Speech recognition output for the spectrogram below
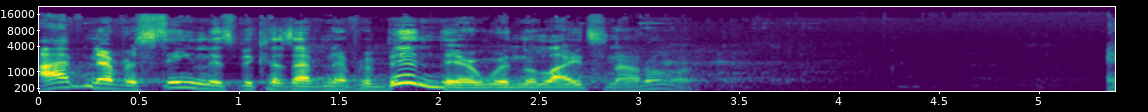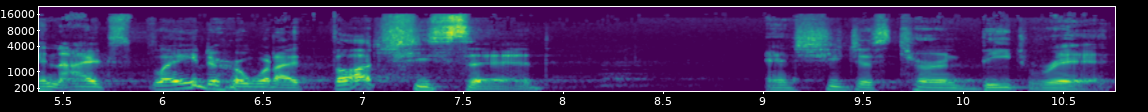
I've never seen this because I've never been there when the light's not on. And I explained to her what I thought she said, and she just turned beet red.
